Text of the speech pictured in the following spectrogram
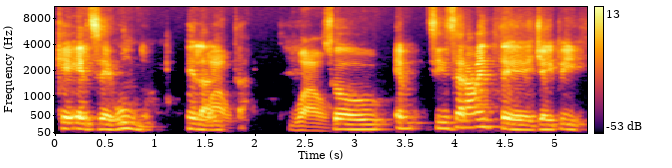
que el segundo en la Wow. lista. Wow. So, em, sinceramente, JP,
